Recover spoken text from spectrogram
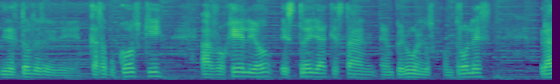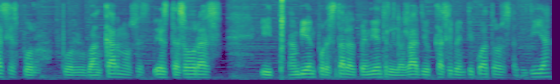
director de, Casa Bukowski, a Rogelio Estrella que está en, Perú en los controles. Gracias por, por bancarnos estas horas y también por estar al pendiente de la radio casi 24 horas al día.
